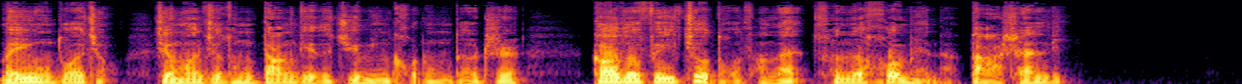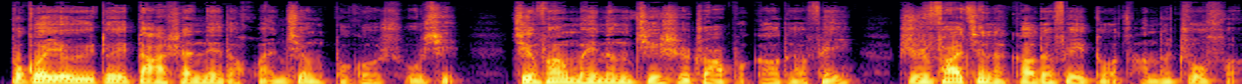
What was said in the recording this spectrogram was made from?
没用多久，警方就从当地的居民口中得知，高德飞就躲藏在村子后面的大山里。不过，由于对大山内的环境不够熟悉，警方没能及时抓捕高德飞，只发现了高德飞躲藏的住所。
